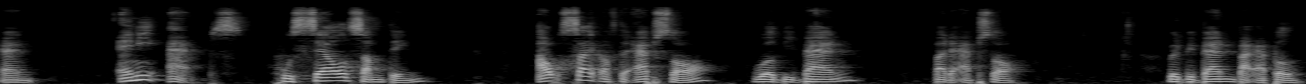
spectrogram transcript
And any apps who sell something outside of the App Store will be banned by the App Store, will be banned by Apple.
